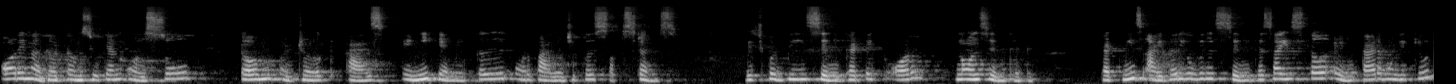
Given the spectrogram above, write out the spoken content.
Or in other terms you can also term a drug as any chemical or biological substance which could be synthetic or non-synthetic. That means either you will synthesize the entire molecule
